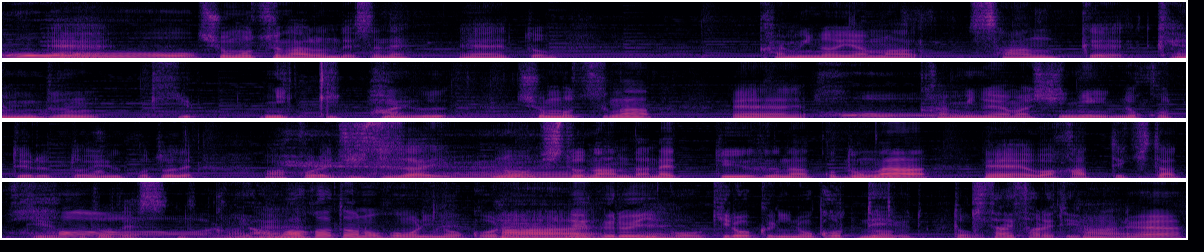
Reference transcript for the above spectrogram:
えー、書物があるんですね。えーと、上山三家見聞日記っていう書物が、はい、えー、上山市に残っているということで。あこれ実在の人なんだねっていうふうなことが、うん、えー、分かってきたっていうことです、ね、山形の方に残る、ね、古いこう記録に残っていると。記載されているね、はい、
